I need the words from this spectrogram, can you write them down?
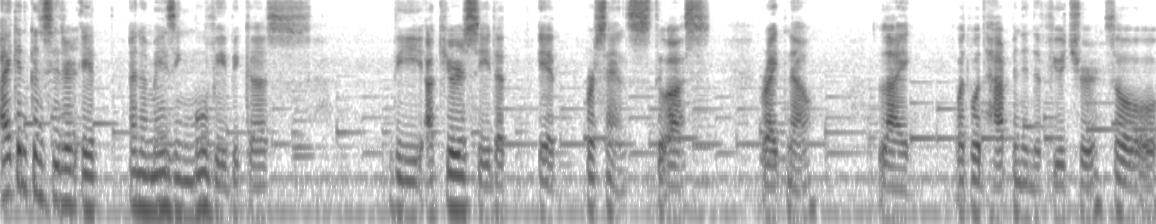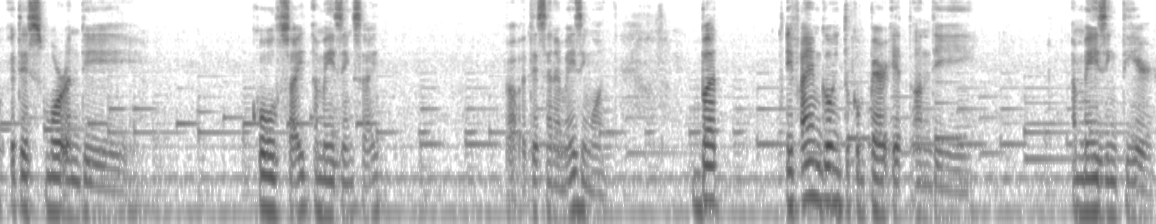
I can consider it an amazing movie because the accuracy that it presents to us right now, like what would happen in the future. So it is more on the cool side, amazing side. Well, it is an amazing one. But if I am going to compare it on the amazing tier,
